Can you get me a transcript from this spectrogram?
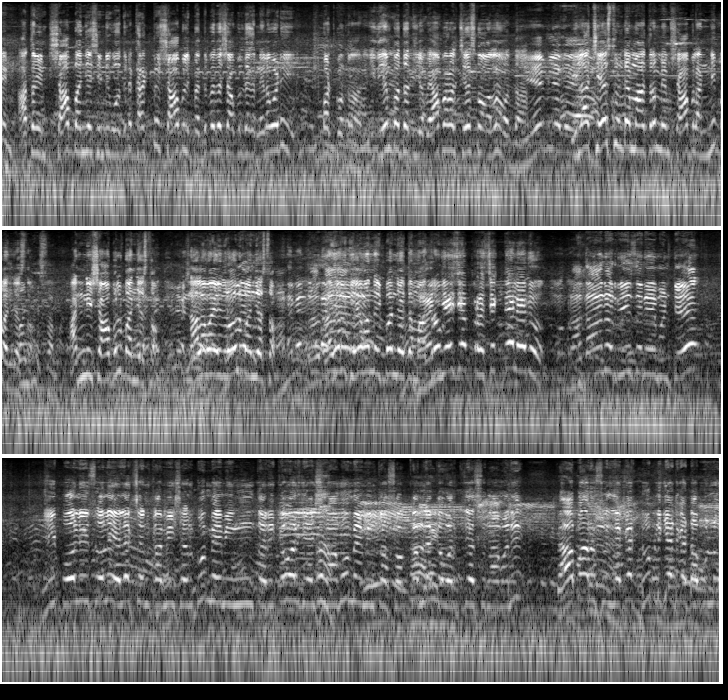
ఏమి? అతను ఇంటి షాప్ బంద్ చేసి ఇంటికి పోతుంటే కరెక్ట్ షాపులు పెద్ద పెద్ద షాపుల దగ్గర నిలబడి పట్టుకుంటున్నారు. ఇది ఏం పద్ధతి? చెప్పు? వ్యాపారాలు చేసుకోవాలన్నా వద్దా? ఇలా చేస్తుంటే మాత్రం మేము షాపులు అన్ని బంద్ చేస్తాం. అన్ని షాపులు బంద్ చేస్తాం. నలభై ఐదు రోజులు బంద్ చేస్తాం. ప్రజలకు ఏమన్నా ఇబ్బంది అయితే మాత్రం చేసే ప్రసక్తే లేదు. ప్రధాన రీజన్ ఏమంటే ఈ పోలీసు వాళ్ళు ఎలక్షన్ కమిషన్కు మేము ఇంత రికవర్ చేసినాము మేము ఇంత సొక్కం లెక్క వర్క్ చేస్తున్నామని వ్యాపారస్తుల లెక్క డూప్లికేట్గా డబ్బులు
